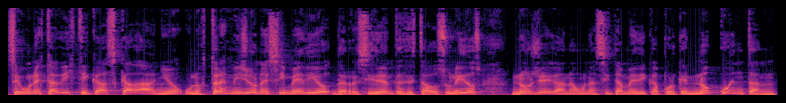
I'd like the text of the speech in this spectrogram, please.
Según estadísticas, cada año unos 3 millones y medio de residentes de Estados Unidos no llegan a una cita médica porque no cuentan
